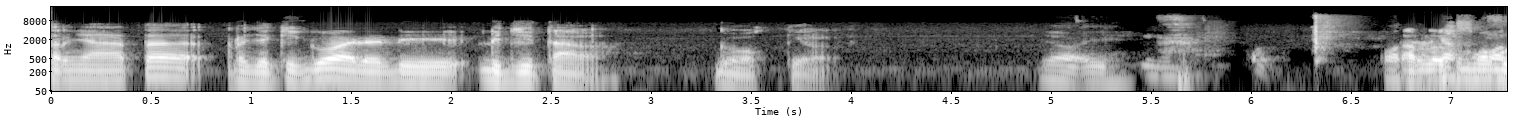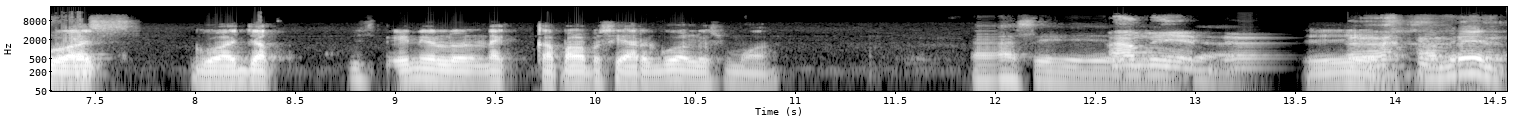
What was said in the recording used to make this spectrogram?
ternyata rezeki gue ada di digital. Gokil. Yoi. Ntar lu semua gua, gua ajak ini lu naik kapal pesiar gua lu semua. Asik. Amin. Ya. Iya. Amin.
